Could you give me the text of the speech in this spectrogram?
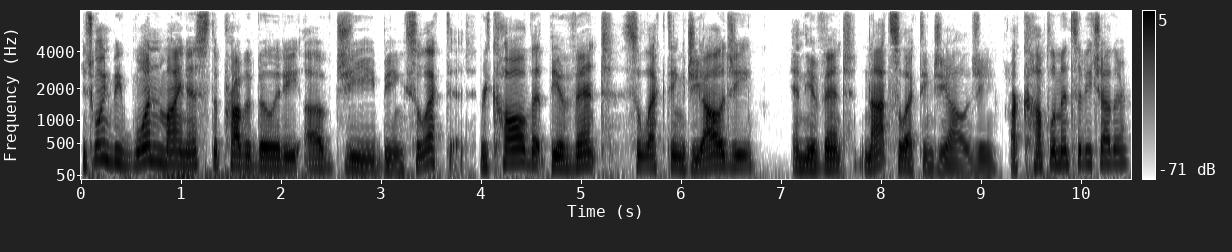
is going to be 1 minus the probability of G being selected. Recall that the event selecting geology and the event not selecting geology are complements of each other.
